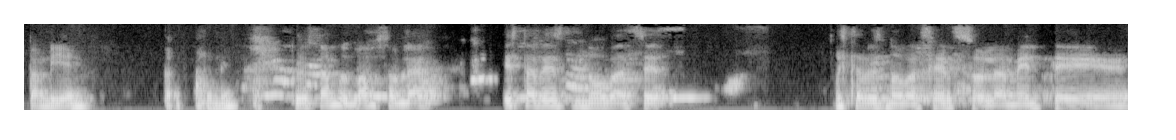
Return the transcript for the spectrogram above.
También. También. Pero estamos, vamos a hablar. Esta vez no va a ser. Esta vez no va a ser solamente.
